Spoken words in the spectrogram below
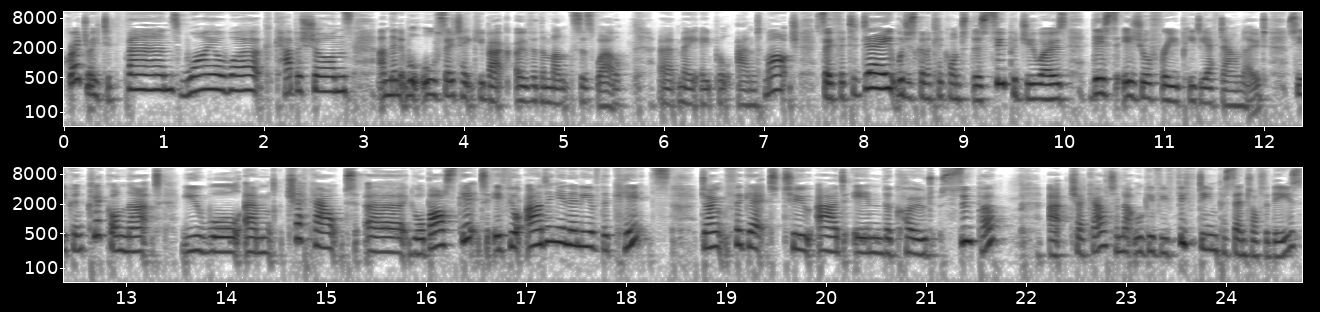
Graduated fans, wire work, cabochons, and then it will also take you back over the months as well, uh, May, April and March. So for today, we're just going to click onto the Super Duos. This is your free PDF download. So you can click on that. You will um, check out uh, your basket. If you're adding in any of the kits, don't forget to add in the code SUPER at checkout and that will give you 15% off of these.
